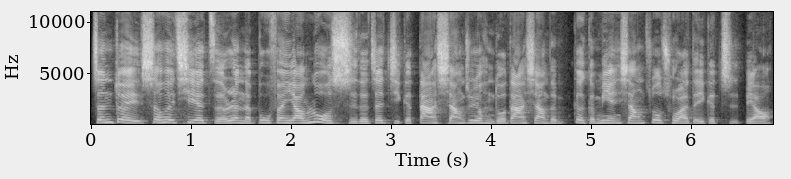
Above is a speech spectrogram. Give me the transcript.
针对社会企业责任的部分要落实的这几个大项，就有很多大项的各个面向做出来的一个指标。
